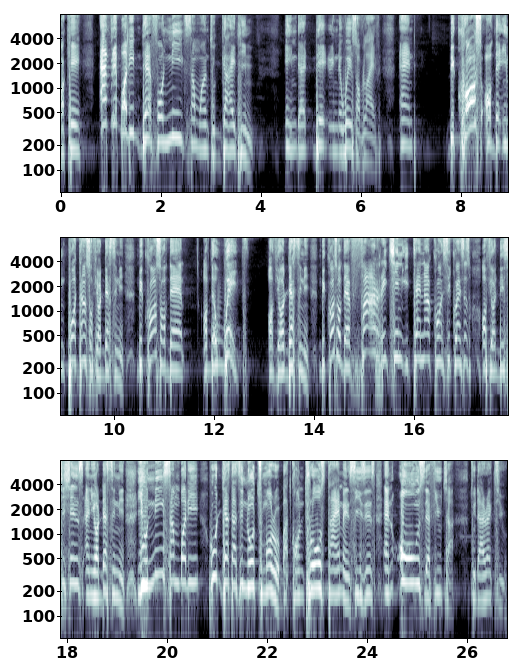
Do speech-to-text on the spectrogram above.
okay, everybody therefore needs someone to guide him in the day, in the ways of life. And because of the importance of your destiny, because of the of the weight of your destiny, because of the far reaching eternal consequences of your decisions and your destiny. You need somebody who just doesn't know tomorrow, but controls time and seasons and owns the future to direct you.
